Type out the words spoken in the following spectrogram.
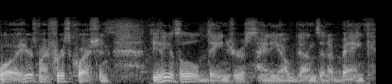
Well, here's my first question. Do you think it's a little dangerous handing out guns in a bank?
